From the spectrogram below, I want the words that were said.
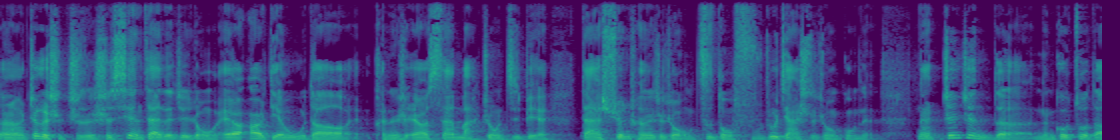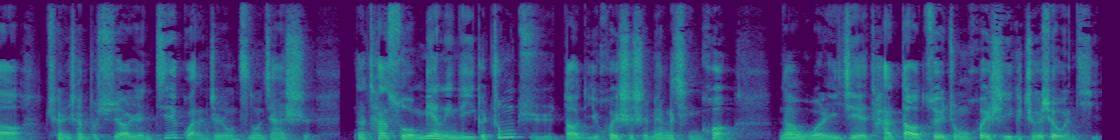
当然，这个是指的是现在的这种 L 二点五到可能是 L 三吧这种级别，大家宣传的这种自动辅助驾驶的这种功能。那真正的能够做到全程不需要人接管的这种自动驾驶，那它所面临的一个终局到底会是什么样的情况？那我理解，它到最终会是一个哲学问题。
